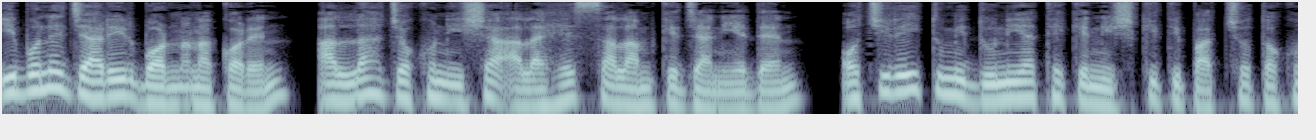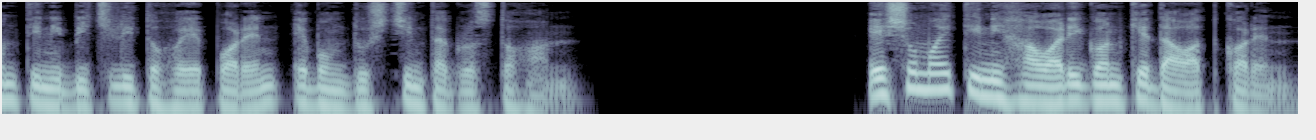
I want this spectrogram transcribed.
ইবনে জারির বর্ণনা করেন, আল্লাহ যখন ঈশা আলাহে সালামকে জানিয়ে দেন, অচিরেই তুমি দুনিয়া থেকে নিষ্কৃতি পাচ্ছ তখন তিনি বিচলিত হয়ে পড়েন এবং দুশ্চিন্তাগ্রস্ত হন। এ সময় তিনি হাওয়ারিগণকে দাওয়াত করেন।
